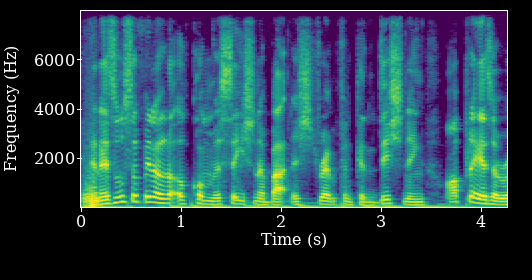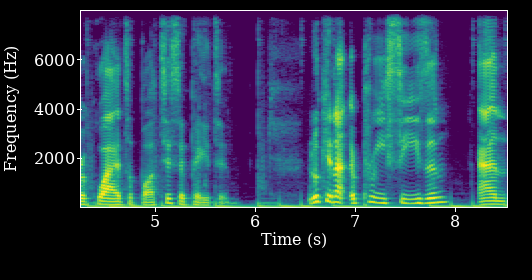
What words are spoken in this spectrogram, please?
And there's also been a lot of conversation about the strength and conditioning our players are required to participate in. Looking at the pre-season and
